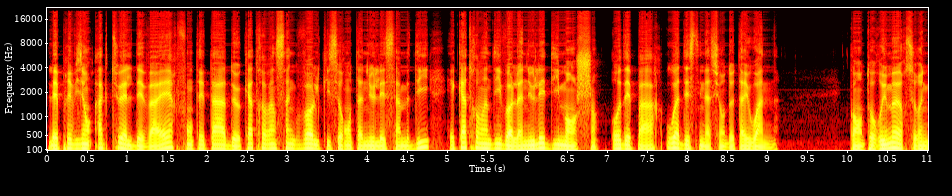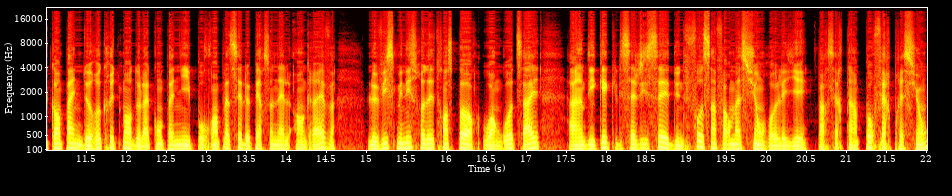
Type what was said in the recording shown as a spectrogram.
les prévisions actuelles des VAR font état de 85 vols qui seront annulés samedi et 90 vols annulés dimanche, au départ ou à destination de Taïwan. Quant aux rumeurs sur une campagne de recrutement de la compagnie pour remplacer le personnel en grève, le vice-ministre des Transports, Wang Wotsai, a indiqué qu'il s'agissait d'une fausse information relayée par certains pour faire pression,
